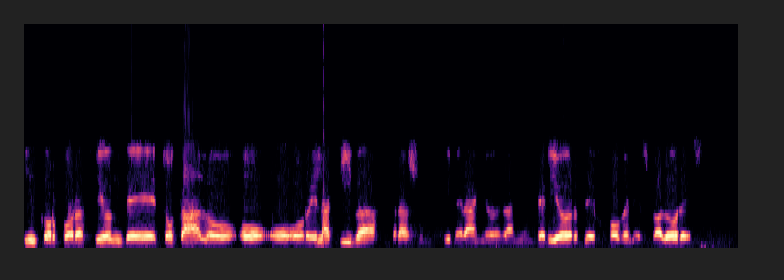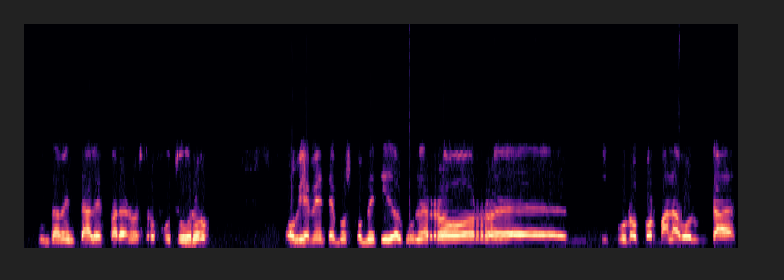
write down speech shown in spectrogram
incorporación de total o, relativa tras un primer año del año anterior de jóvenes valores fundamentales para nuestro futuro. Obviamente hemos cometido algún error, eh, ninguno por mala voluntad,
